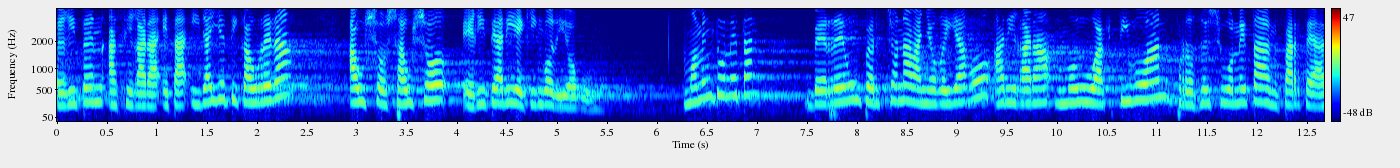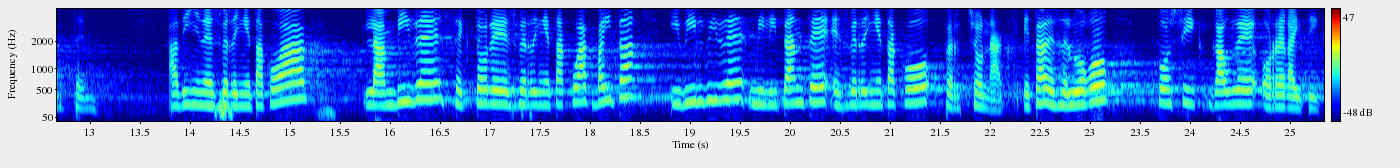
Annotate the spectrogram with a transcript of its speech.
egiten hasi gara eta iraiotik aurrera, hauso sauso egiteari ekingo diogu. Momentu honetan, berreun pertsona baino gehiago ari gara modu aktiboan prozesu honetan parte hartzen. Adinen ezberdinetakoak, lanbide, sektore ezberdinetakoak, baita ibilbide militante ezberdinetako pertsonak. Eta, desde luego, posik gaude horregaitik.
